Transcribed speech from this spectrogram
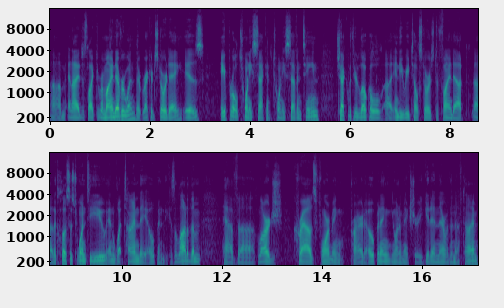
Um, and I just like to remind everyone that Record Store Day is April 22nd, 2017. Check with your local uh, indie retail stores to find out uh, the closest one to you and what time they open, because a lot of them have uh, large crowds forming prior to opening. You want to make sure you get in there with enough time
